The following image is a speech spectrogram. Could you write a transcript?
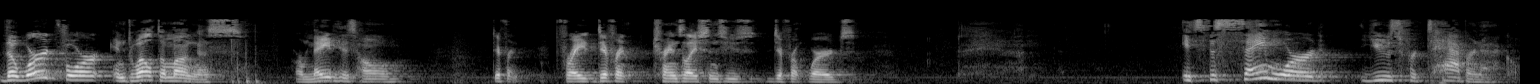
The word for indwelt among us or made his home, different phrase, different translations use different words. It's the same word used for tabernacle.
